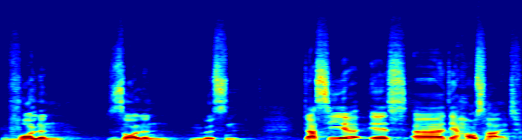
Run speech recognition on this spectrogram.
wollen, sollen, müssen. Das hier ist äh, der Haushalt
